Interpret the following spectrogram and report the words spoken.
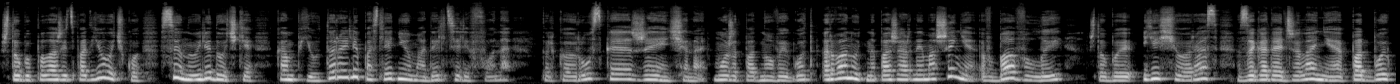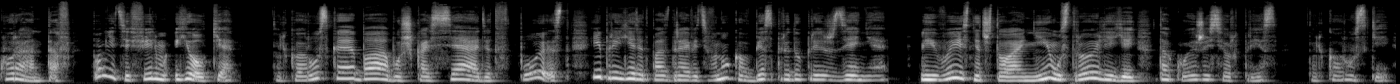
чтобы положить под елочку сыну или дочке компьютер или последнюю модель телефона. Только русская женщина может под Новый год рвануть на пожарной машине в бавлы, чтобы еще раз загадать желание под бой курантов. Помните фильм «Елки»? Только русская бабушка сядет в поезд и приедет поздравить внуков без предупреждения и выяснит, что они устроили ей такой же сюрприз. Только русский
